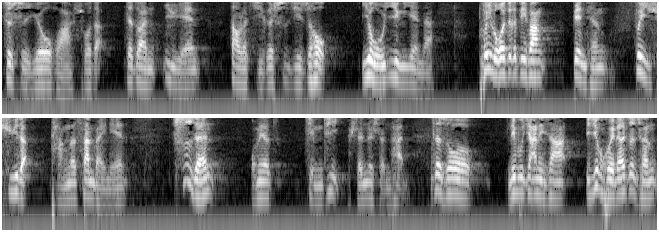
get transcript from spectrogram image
这是耶和华说的。这段预言到了几个世纪之后又应验了。推罗这个地方变成废墟的。躺了三百年，世人我们要警惕神的审判。这时候尼布加尼撒已经毁了这城，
